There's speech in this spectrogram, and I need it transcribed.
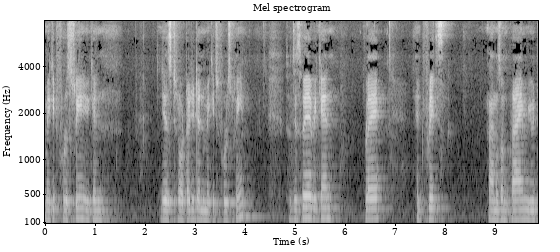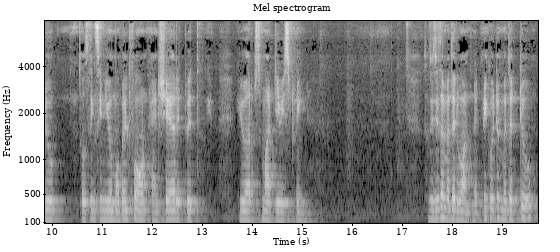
make it full screen you can just rotate it and make it full screen. So this way we can play Netflix Amazon Prime YouTube those things in your mobile phone and share it with your smart TV screen. So this is the method 1. Let me go to method 2.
